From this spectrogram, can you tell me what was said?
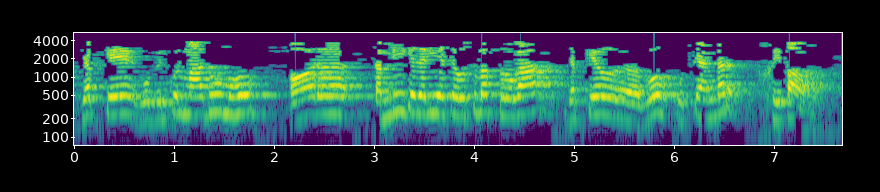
جبکہ وہ بالکل معدوم ہو اور تمبی کے ذریعے سے اس وقت ہوگا جبکہ وہ اس کے اندر خفا ہو۔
